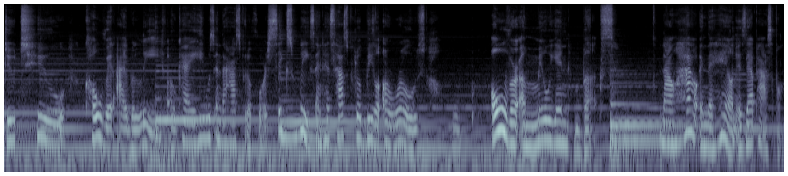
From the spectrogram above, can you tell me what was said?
due to COVID, I believe. Okay, he was in the hospital for six weeks, and his hospital bill arose over a million bucks. Now, how in the hell is that possible?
